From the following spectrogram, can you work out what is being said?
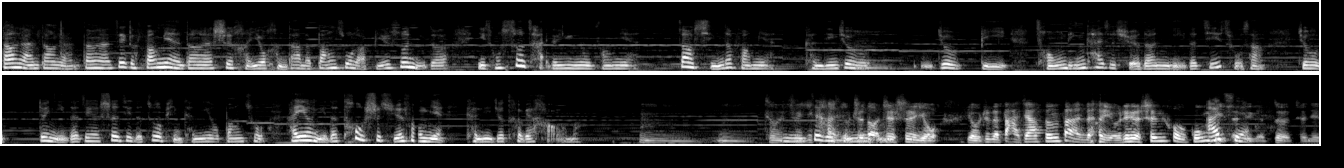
当然，当然，当然，这个方面当然是很有很大的帮助了。比如说你的，你从色彩的运用方面、造型的方面，肯定就就比从零开始学的，你的基础上就对你的这个设计的作品肯定有帮助。还有你的透视学方面，肯定就特别好了嘛。嗯嗯，就就一看就知道这是有有这个大家风范的，有这个深厚功底的这个这这这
